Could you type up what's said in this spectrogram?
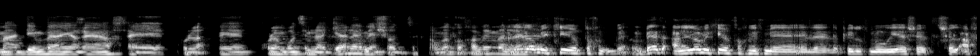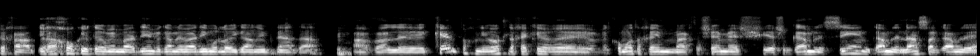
מאדים והירח, אה, אה, כולם רוצים להגיע אליהם, יש עוד הרבה כוכבים על... אני לא מכיר, אני לא מכיר תוכנית לפעילות מאוישת של אף אחד, רחוק יותר ממאדים, וגם למאדים עוד לא הגענו עם בני אדם. אבל כן, תוכניות לחקר מקומות אחרים במערכת השמש, יש גם לסין, גם לנאסא, גם ל...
